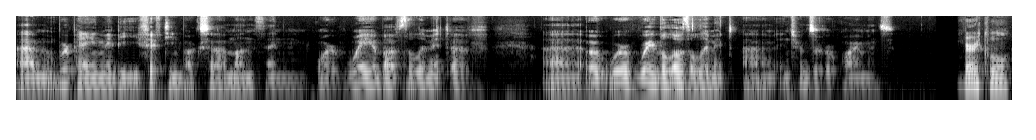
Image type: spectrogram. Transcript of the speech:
Um, we're paying maybe 15 bucks a month and we're way above the limit of uh, we're way below the limit uh, in terms of requirements very cool.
